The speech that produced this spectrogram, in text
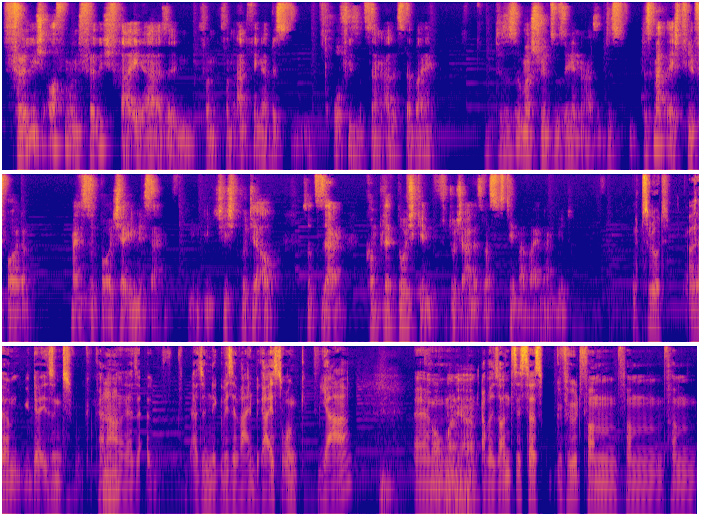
völlig offen und völlig frei, ja, also in, von, von Anfänger bis Profi sozusagen alles dabei. Und das ist immer schön zu sehen, also das, das macht echt viel Freude. Ich meine, das wird bei euch ja ähnlich sein. Die, die Schicht wird ja auch sozusagen komplett durchgehen durch alles, was das Thema Wein angeht. Absolut. Also da sind, keine mhm. Also eine gewisse Weinbegeisterung, ja. Ähm, Braucht man, ja. Aber sonst ist das gefühlt vom, vom, vom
